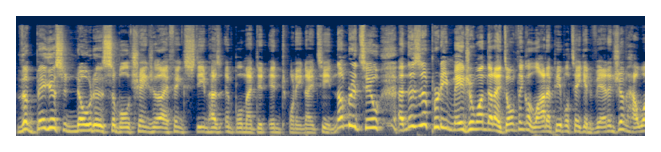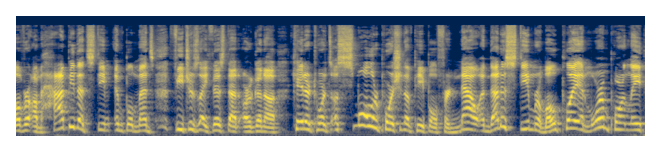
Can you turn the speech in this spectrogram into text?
the biggest noticeable change that I think Steam has implemented in 2019. Number two, and this is a pretty major one that I don't think a lot of people take advantage of. However, I'm happy that Steam implements features like this that are gonna cater towards a smaller portion of people for now, and that is Steam Remote Play, and more importantly,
